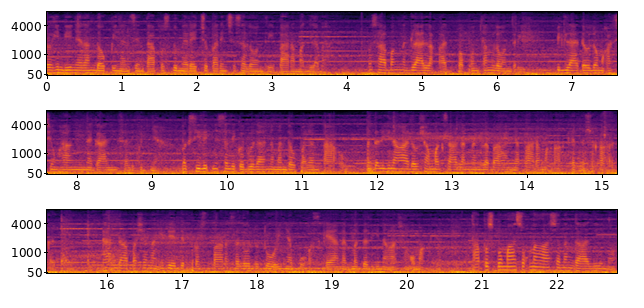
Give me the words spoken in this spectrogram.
Pero hindi niya lang daw pinansin tapos dumiretso pa rin siya sa laundry para maglaba. Tapos habang naglalakad papuntang laundry, bigla daw lumakas yung hangin na galing sa likod niya. Pagsilip niya sa likod wala naman daw palang tao. Madali na nga daw siyang magsalang ng labahan niya para makaakyat na siya kaagad. Handa pa siya ng ide-defrost para sa lulutuin niya bukas kaya nagmadali na nga siyang umakyat. Tapos pumasok na nga siya ng gali no,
